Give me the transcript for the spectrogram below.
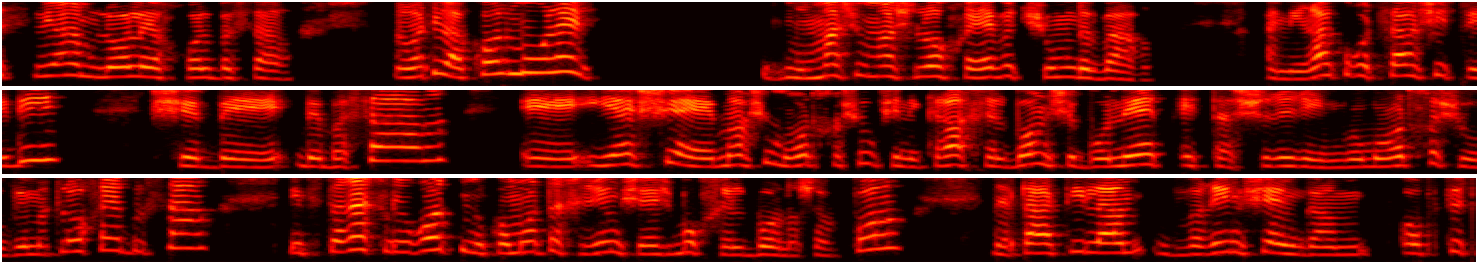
מסוים לא לאכול בשר. אמרתי לה, הכל מעולה. ממש ממש לא חייבת שום דבר. אני רק רוצה שתדעי שבבשר אה, יש אה, משהו מאוד חשוב שנקרא חלבון שבונה את השרירים והוא מאוד חשוב. אם את לא אוכלת בשר, נצטרך לראות מקומות אחרים שיש בו חלבון. עכשיו פה נתתי לה דברים שהם גם אופציות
